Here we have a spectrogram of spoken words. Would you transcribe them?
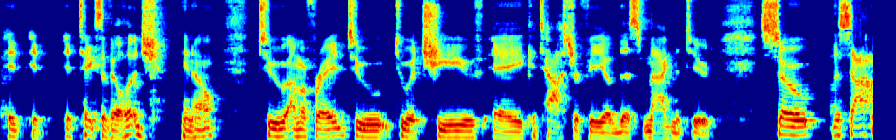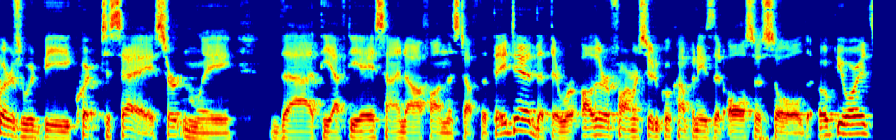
It, it, it takes a village, you know, to, I'm afraid, to, to achieve a catastrophe of this magnitude. So the Sacklers would be quick to say, certainly, that the FDA signed off on the stuff that they did, that there were other pharmaceutical companies that also sold opioids.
